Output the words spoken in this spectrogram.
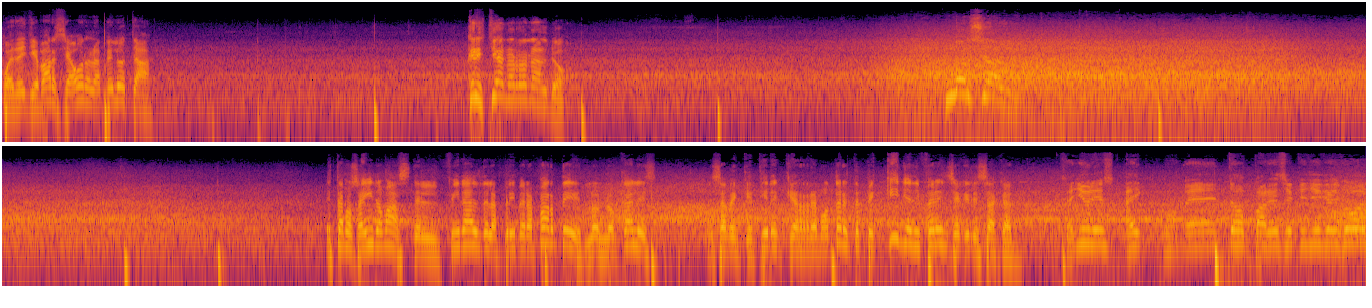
Puede llevarse ahora la pelota. Cristiano Ronaldo. Marshall. Estamos ahí nomás del final de la primera parte. Los locales saben que tienen que remontar esta pequeña diferencia que le sacan. Señores, hay momento, parece que llega el gol.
